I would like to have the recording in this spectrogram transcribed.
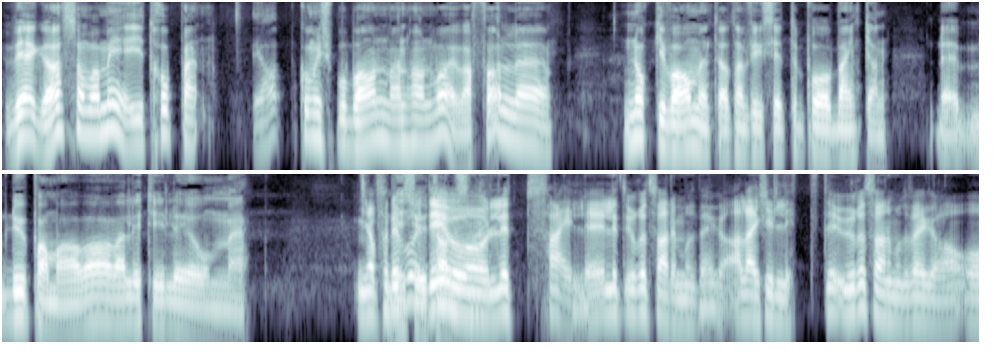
Vega, som var med i troppen. ja. Kom ikke på banen, men han var i hvert fall eh, nok i varmen til at han fikk sitte på benken. Du, Parma, var veldig tydelig om eh, Ja, for det, var- det er jo litt feil. Det er Litt urettferdig mot Vega. Eller ikke litt. Det er urettferdig mot Vega å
